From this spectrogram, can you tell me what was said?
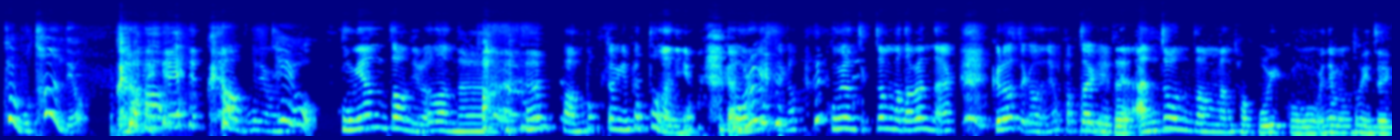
그냥 못 하는데요? 그냥 그냥 못 해요. 공연 전 일어나는 반복적인 패턴 아니에요? 그러니까 모르겠어요. 공연 직전마다 맨날 그러시거든요. 갑자기 이제 안 좋은 점만 더 보이고 왜냐면 또 이제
